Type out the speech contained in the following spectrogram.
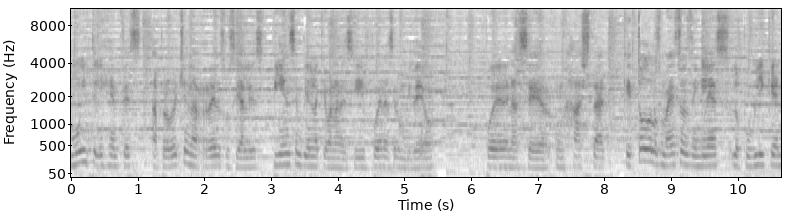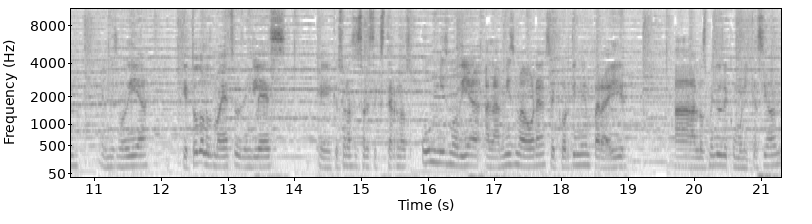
muy inteligentes, aprovechen las redes sociales, piensen bien lo que van a decir, pueden hacer un video, pueden hacer un hashtag, que todos los maestros de inglés lo publiquen el mismo día, que todos los maestros de inglés eh, que son asesores externos un mismo día a la misma hora se coordinen para ir a los medios de comunicación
